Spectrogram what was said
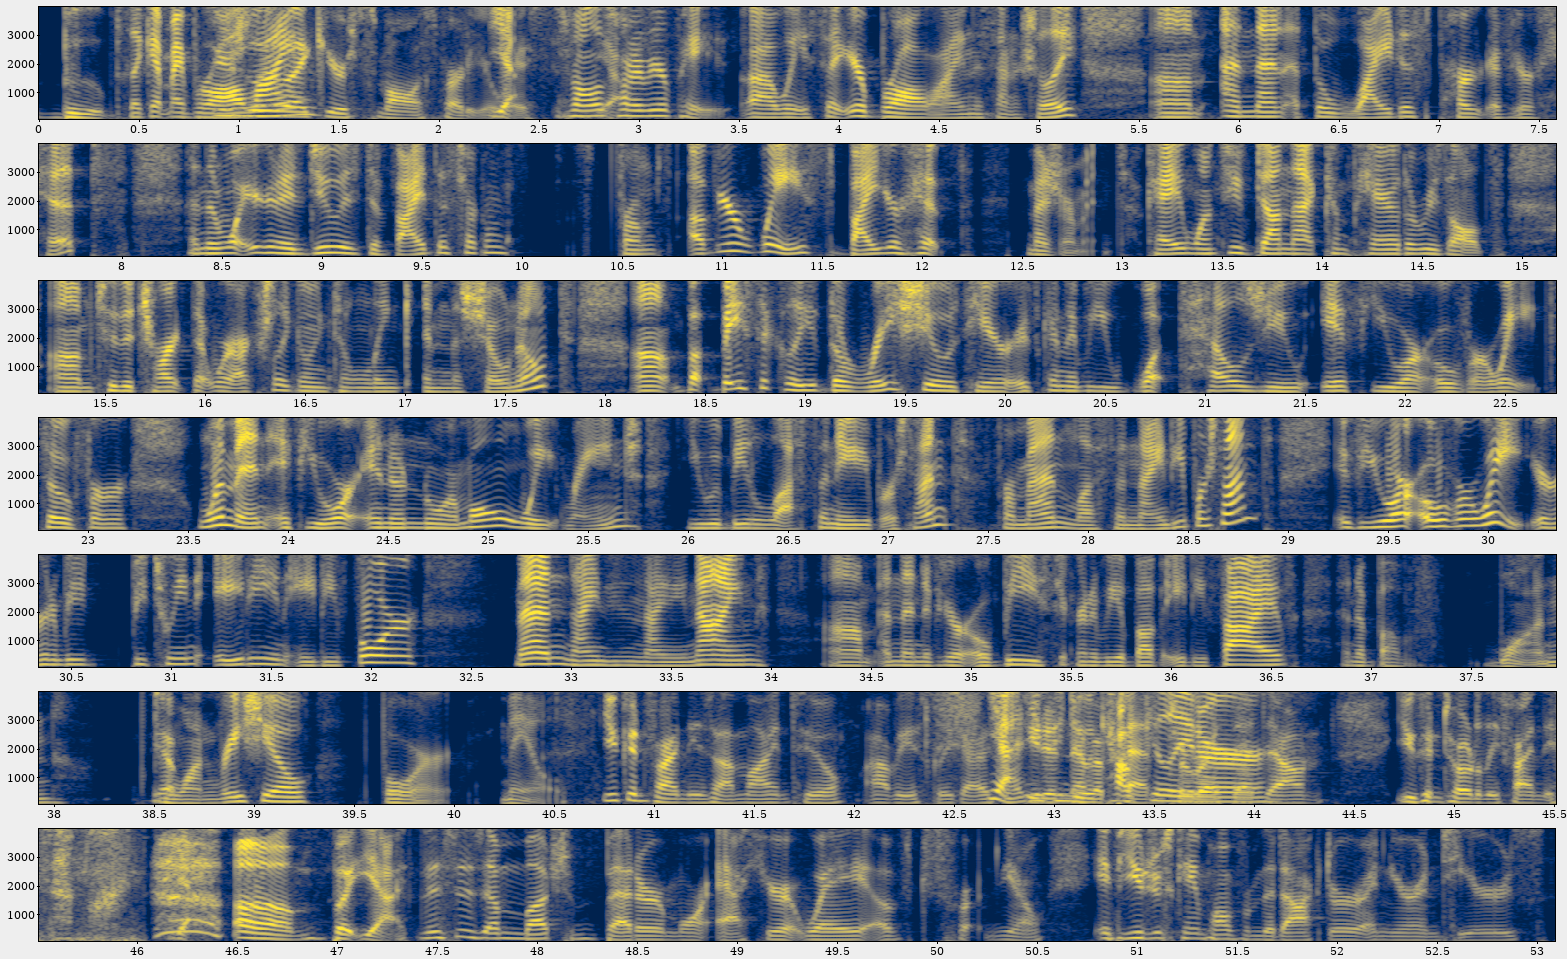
boobs, like at my bra usually line. like your smallest part of your yeah, waist. smallest Yeah. part of your pa- uh, waist at your bra line, essentially, um, and then at the widest part of your hips. And then what you're going to do is divide the circumference of your waist by your hip measurement. Okay. Once you've done that, compare the results um, to the chart that we're actually going to link in the show notes. Uh, but basically, the ratios here is going to be what tells you if you are overweight. So for women, if you are in a normal weight range, you would be less than 80%. For men, less than 90%. If you are overweight, you're going to be between 80 and 84. Men, 90 to 99. Um, and then if you're obese, you're going to be above 85 and above one to Yep. one ratio for males. You can find these online too, obviously, guys. Yeah, If you didn't can do a pen to write that down. You can totally find these online. Yeah. Um, but yeah, this is a much better, more accurate way of, tr- you know, if you just came home from the doctor and you're in tears,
